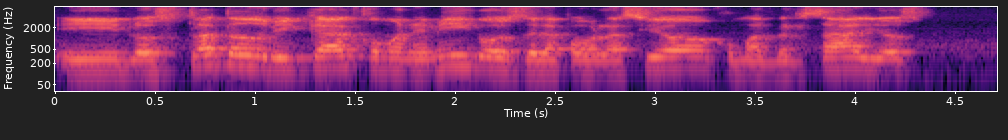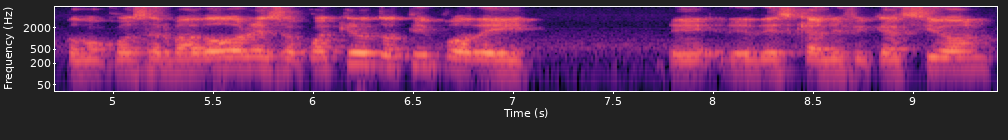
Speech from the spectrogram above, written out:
y los trata de ubicar como enemigos de la población, como adversarios, como conservadores o cualquier otro tipo de, descalificación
